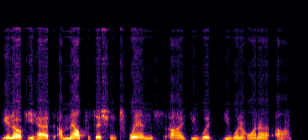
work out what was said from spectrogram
you know, if you had a malpositioned twins, uh, you would you wouldn't want to um,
